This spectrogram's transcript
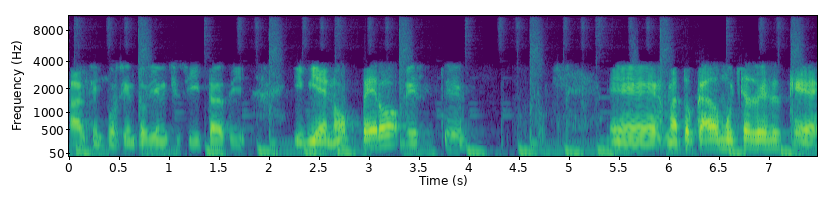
al 100% bien hechicitas y, y bien, ¿no? Pero, este, eh, me ha tocado muchas veces que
